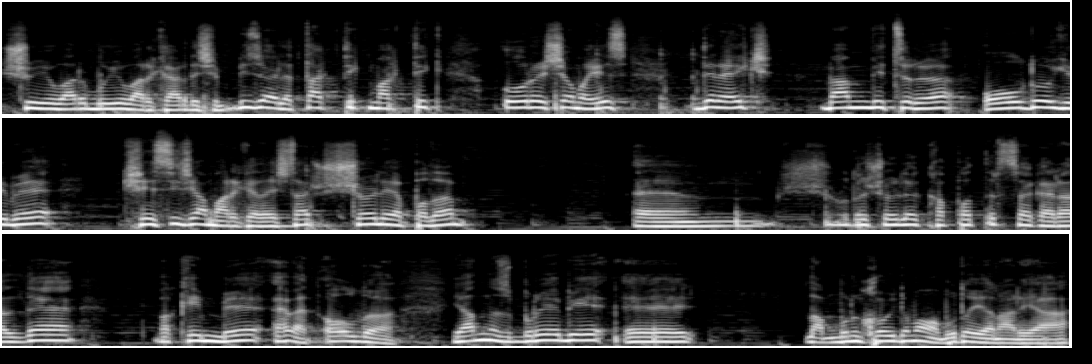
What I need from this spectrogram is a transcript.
Şuyu var buyu var kardeşim. Biz öyle taktik maktik uğraşamayız. Direkt ben Twitter'ı olduğu gibi keseceğim arkadaşlar. Şöyle yapalım. Ee, şunu da şöyle kapatırsak herhalde bakayım bir evet oldu. Yalnız buraya bir e, lan bunu koydum ama bu da yanar ya.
